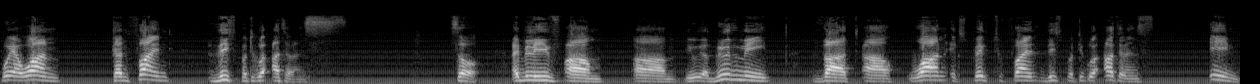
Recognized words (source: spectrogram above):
where one can find this particular utterance. So, I believe um, um, you agree with me that uh, one expects to find this particular utterance in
